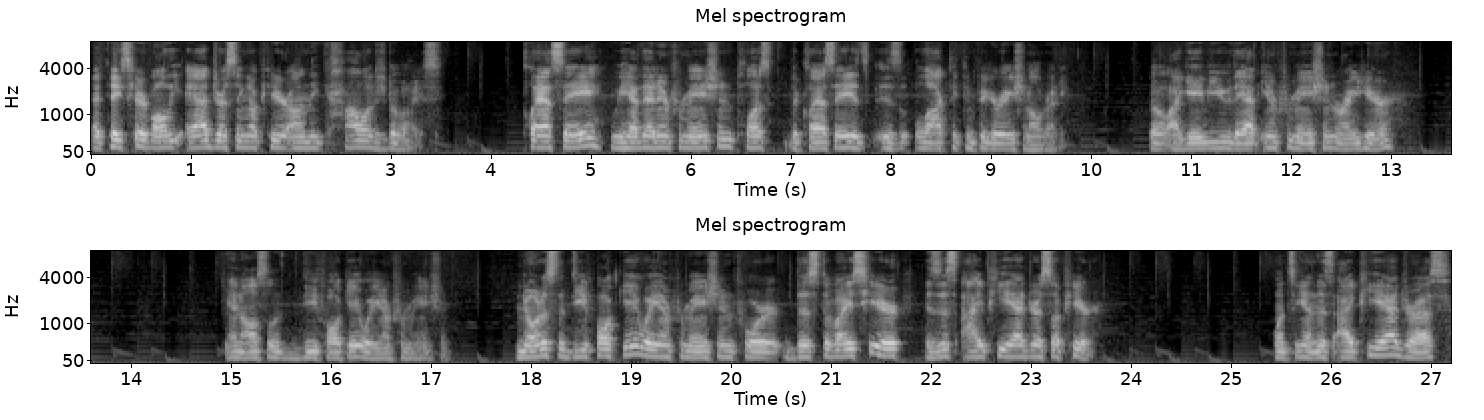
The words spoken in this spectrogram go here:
That takes care of all the addressing up here on the college device. Class A, we have that information, plus the Class A is, is locked to configuration already. So I gave you that information right here. And also the default gateway information. Notice the default gateway information for this device here is this IP address up here. Once again, this IP address,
